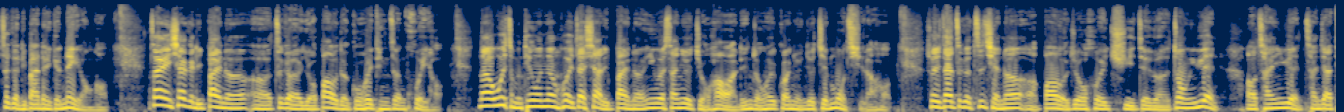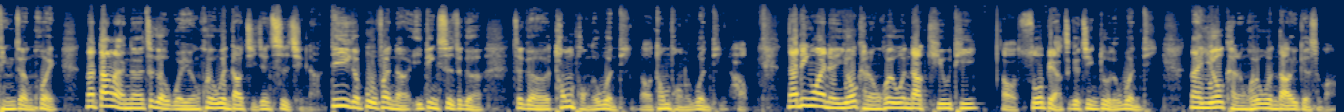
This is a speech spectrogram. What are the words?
这个礼拜的一个内容哦，在下个礼拜呢，呃，这个有报的国会听证会哈。那为什么听证会在下礼拜呢？因为三月九号啊，联总会官员就缄默起了哈，所以在这个之前呢，呃，鲍尔就会去这个众议院哦，参议院参加听证会。那当然呢，这个委员会问到几件事情啊。第一个部分呢，一定是这个这个通膨的问题哦，通膨的问题。好，那另外呢，有可能会问到 Q T。哦，缩表这个进度的问题，那也有可能会问到一个什么？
